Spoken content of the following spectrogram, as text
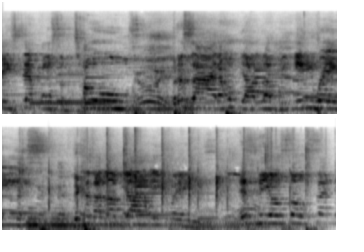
may step on some toes, but aside, I hope y'all love me anyways because I love y'all anyways. It's Neo Soul Sunday.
